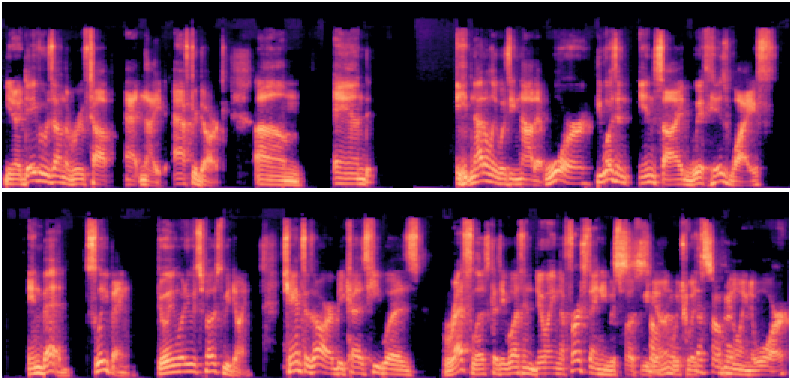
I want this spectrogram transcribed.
you know david was on the rooftop at night after dark. Um and he, not only was he not at war he wasn't inside with his wife in bed sleeping doing what he was supposed to be doing. Chances are because he was restless because he wasn't doing the first thing he was supposed to be so doing, which was so going to war.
